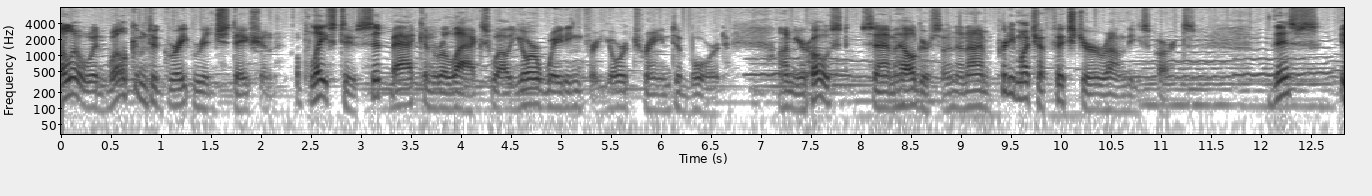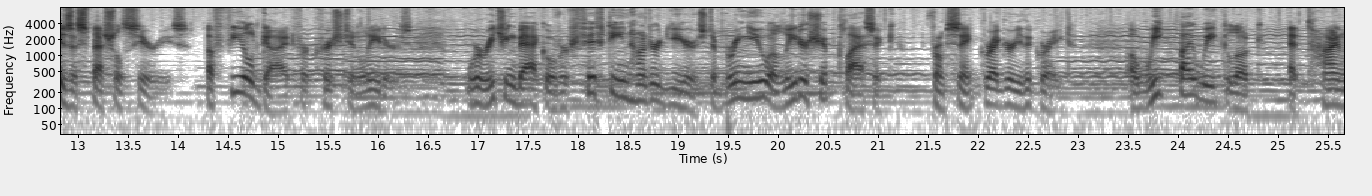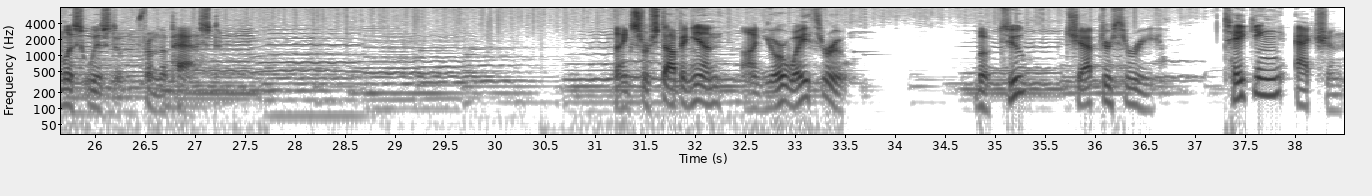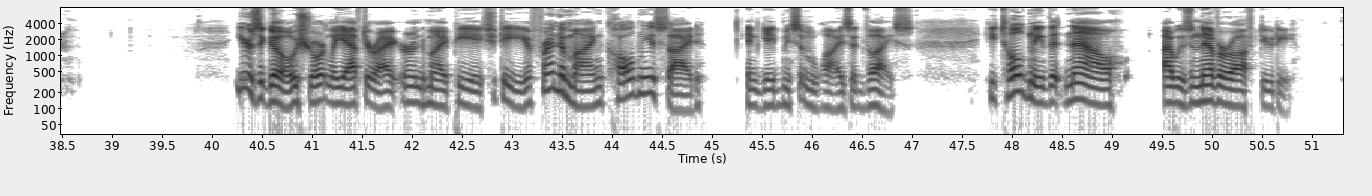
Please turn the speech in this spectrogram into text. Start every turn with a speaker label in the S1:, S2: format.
S1: Hello and welcome to Great Ridge Station, a place to sit back and relax while you're waiting for your train to board. I'm your host, Sam Helgerson, and I'm pretty much a fixture around these parts. This is a special series, a field guide for Christian leaders. We're reaching back over 1,500 years to bring you a leadership classic from St. Gregory the Great, a week by week look at timeless wisdom from the past. Thanks for stopping in on your way through. Book 2, Chapter 3 Taking Action. Years ago, shortly after I earned my PhD, a friend of mine called me aside and gave me some wise advice. He told me that now I was never off duty.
